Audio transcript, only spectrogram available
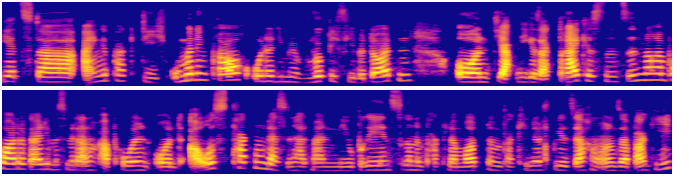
jetzt da eingepackt, die ich unbedingt brauche oder die mir wirklich viel bedeuten. Und ja, wie gesagt, drei Kisten sind noch in Portugal, die müssen wir da noch abholen und auspacken. Da sind halt meine Neobrens drin, ein paar Klamotten, ein paar Kinderspielsachen und unser Buggy.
